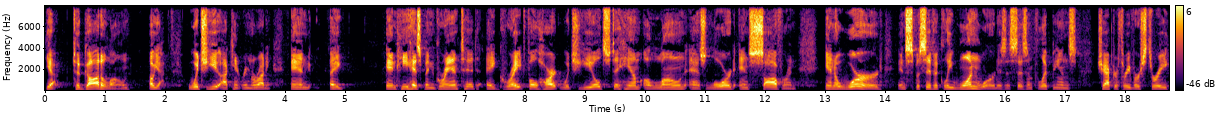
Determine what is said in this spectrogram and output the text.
yeah, to God alone. Oh yeah, which I can't read my writing. And a and he has been granted a grateful heart which yields to him alone as Lord and sovereign. In a word, and specifically one word, as it says in Philippians chapter 3, verse 3,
